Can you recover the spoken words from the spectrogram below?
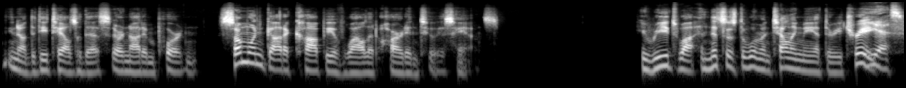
you know, the details of this are not important. Someone got a copy of Wild at Heart into his hands. He reads Wild, and this is the woman telling me at the retreat. Yes.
